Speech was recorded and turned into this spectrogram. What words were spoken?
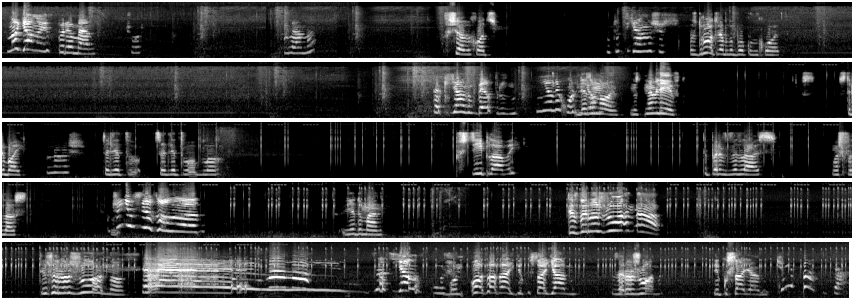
Ну, я на експеримент. Чорт. Лена? Все, виходь. Ну тут я на щось. З другого треба боку виходити. Так я на бест розум. Я не хочу. Я за мною. Не не в ліфт. Стрибай. Наш. Це для тв... це для твого блога. Стій, плавай. Тепер вилазь. Можеш вилазь. Чого я все залад? Є до мене. Ти заражена! Ти заражена! Вон... О, да, да, йди кусай Яну. Заражена. Ти кусай Яну. Не пастися?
